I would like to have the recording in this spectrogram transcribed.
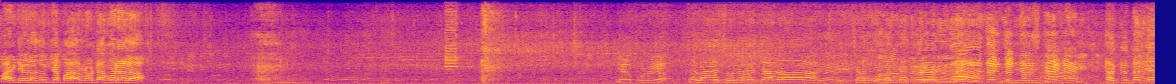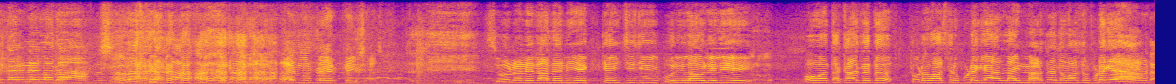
पाय ठेवला तुमच्या पायावर लोटा गोऱ्याला या पुढे या. चला सोनाने दादा छाती धक धक करायला लगा. धक धक करने लगा. बोला. सोनाने दादानी एक्क्याऐंशी ची बोली लावलेली आहे. हो आता काय होतं? थोडं वासर पुढे घ्या. लाईन मारतोय तो वासर पुढे घ्या.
